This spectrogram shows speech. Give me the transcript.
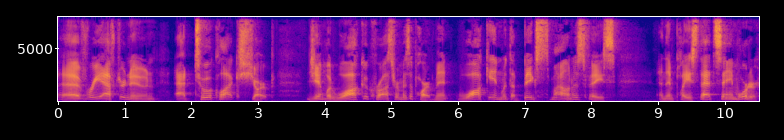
Every afternoon at 2 o'clock sharp, Jim would walk across from his apartment, walk in with a big smile on his face, and then place that same order.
